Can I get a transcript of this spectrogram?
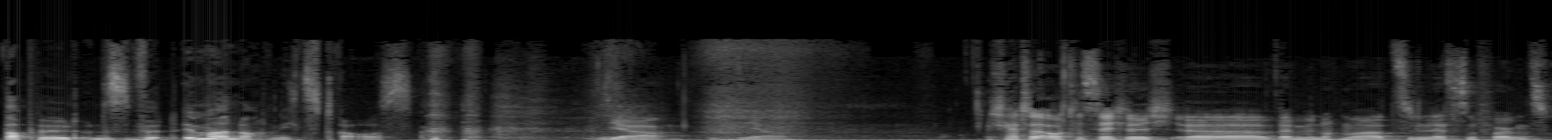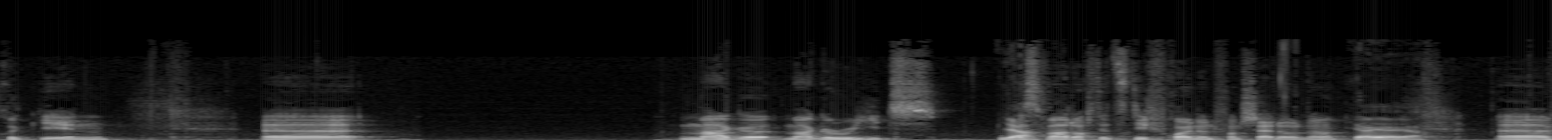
doppelt und es wird immer noch nichts draus? Ja, ja. Ich hatte auch tatsächlich, äh, wenn wir nochmal zu den letzten Folgen zurückgehen, äh, Marge Marguerite, Ja. das war doch jetzt die Freundin von Shadow, ne? Ja, ja, ja. Äh,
